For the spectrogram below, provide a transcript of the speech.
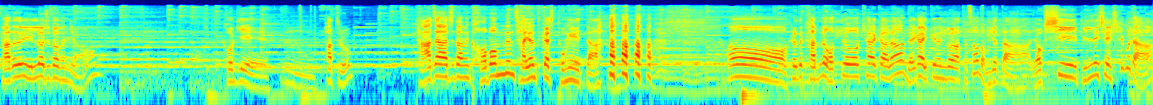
가드들을 일러주더군요. 거기에 음, 바트루 다 자라지도 않은 겁없는 자이언트까지 동행했다. 어 그래도 가드를 어떻게 할까 하다 내가 이끄는 것 같아서 넘겼다. 역시 빌리시의 최고다.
